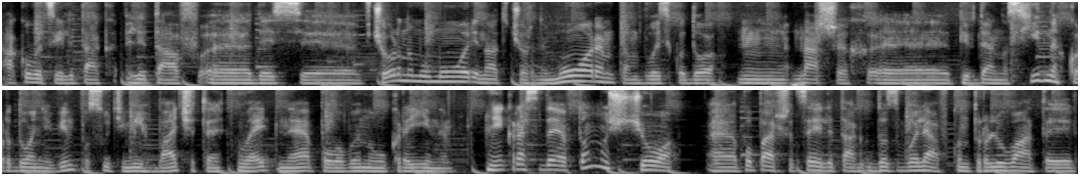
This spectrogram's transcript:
А коли цей літак літав е, десь е, в Чорному морі, над Чорним морем, там близько до м, наших е, південно-східних кордонів, він по суті міг бачити ледь не половину України. І якраз ідея в тому, що по-перше, цей літак дозволяв контролювати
